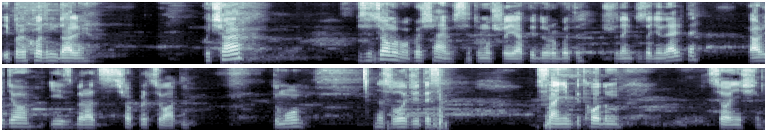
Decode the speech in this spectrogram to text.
І переходимо далі. Хоча після цього ми попрощаємося, тому що я піду робити щоденьку задні дельти, кардіо і збиратися, щоб працювати. Тому насолоджуйтесь останнім підходом сьогоднішнім.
